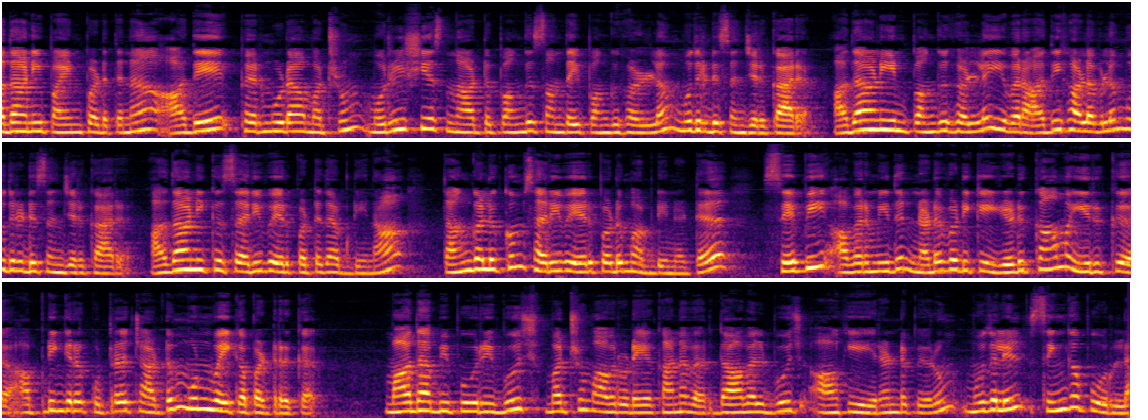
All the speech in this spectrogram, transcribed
அதானி பயன்படுத்தின அதே பெர்முடா மற்றும் மொரீஷியஸ் நாட்டு பங்கு சந்தை பங்குகளில் முதலீடு செஞ்சிருக்காரு. அதானியின் பங்குகளில் இவர் அதிக அளவில் முதலீடு செஞ்சிருக்காரு. அதானிக்கு சரிவு ஏற்பட்டது அப்படின்னா தங்களுக்கும் சரிவு ஏற்படும் அப்படின்னுட்டு செபி அவர் மீது நடவடிக்கை எடுக்காம இருக்கு அப்படிங்கிற குற்றச்சாட்டும் முன்வைக்கப்பட்டிருக்கு. மாதாபி பூரி புஜ் மற்றும் அவருடைய கணவர் தாவல் புஜ் ஆகிய இரண்டு பேரும் முதலில் சிங்கப்பூர்ல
